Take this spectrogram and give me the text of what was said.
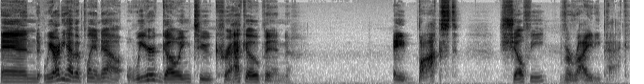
and we already have it planned out. We're going to crack open a boxed shelfie variety pack.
